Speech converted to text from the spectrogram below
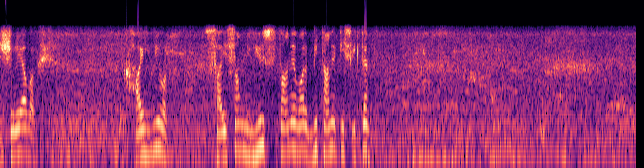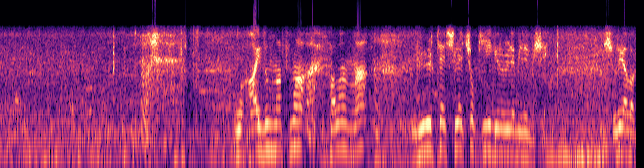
Şuraya bak. Kaynıyor. Saysam 100 tane var bir tane pislikten. Bu aydınlatma falanla büyüteçle çok iyi görülebilir bir şey. Şuraya bak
